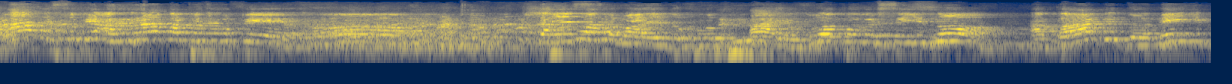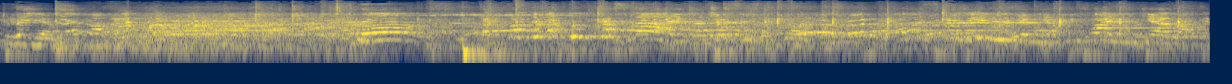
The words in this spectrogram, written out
Але собі араба підхопив. Ще має до хлопів. Має, хлопові все одно, а бабі до нині приємно. Просто. Хто тебе тут знає? Чого ти- А от скажи людям, які файні ті араби.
